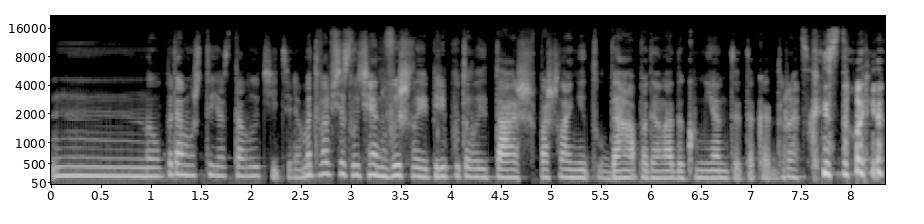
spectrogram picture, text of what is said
Ну, потому что я стала учителем. Это вообще случайно вышло, я перепутала этаж, пошла не туда, подала документы. Такая дурацкая история.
